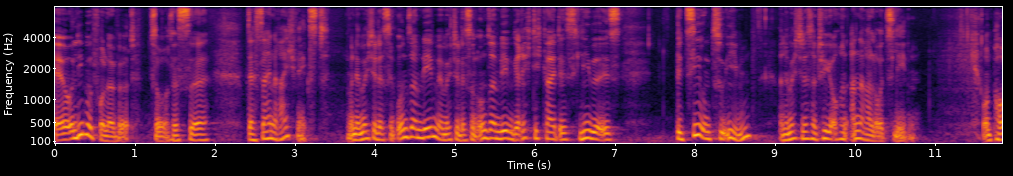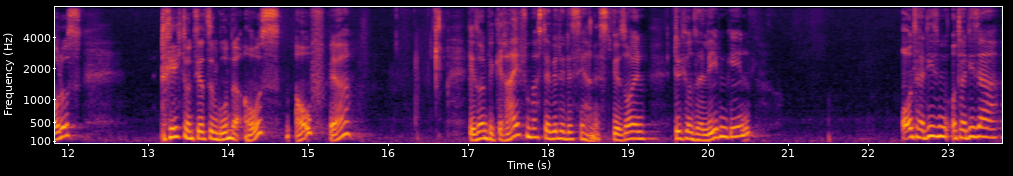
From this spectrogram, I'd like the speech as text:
äh, und liebevoller wird. So, dass, äh, dass sein Reich wächst. Und er möchte, dass in unserem Leben, er möchte, dass in unserem Leben Gerechtigkeit ist, Liebe ist, Beziehung zu ihm. Und er möchte das natürlich auch in anderer Leuts Leben. Und Paulus trägt uns jetzt im Grunde aus, auf, ja. Wir sollen begreifen, was der Wille des Herrn ist. Wir sollen durch unser Leben gehen unter, diesem, unter dieser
